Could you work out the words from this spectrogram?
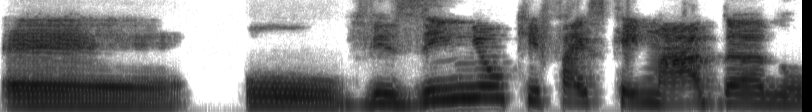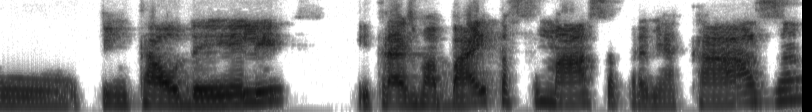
É, o vizinho que faz queimada no quintal dele e traz uma baita fumaça para minha casa,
